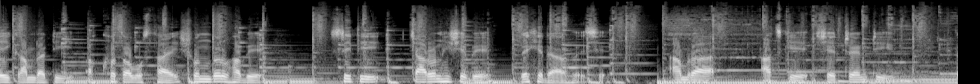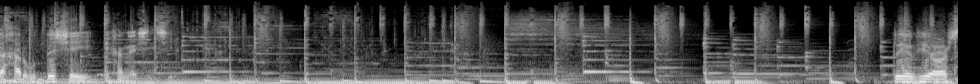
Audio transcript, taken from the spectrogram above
এই কামরাটি অক্ষত অবস্থায় সুন্দরভাবে স্মৃতিচারণ হিসেবে রেখে দেওয়া হয়েছে। আমরা আজকে সে ট্রেনটি দেখার উদ্দেশ্যেই এখানে এসেছি। প্রিয় ভিউয়ার্স,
